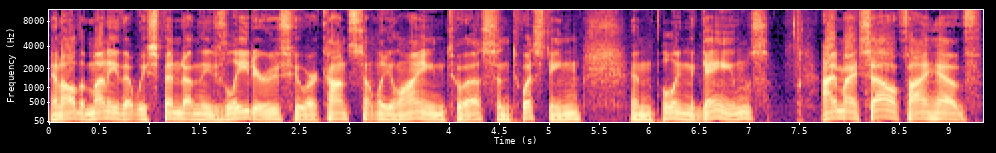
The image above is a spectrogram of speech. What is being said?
and all the money that we spend on these leaders who are constantly lying to us and twisting and pulling the games. I myself, I have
